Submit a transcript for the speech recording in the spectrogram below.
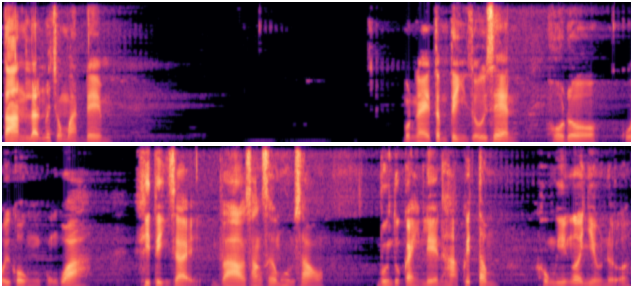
tàn lẫn ở trong màn đêm. Một ngày tâm tình rối ren, hồ đồ cuối cùng cũng qua. Khi tỉnh dậy vào sáng sớm hôm sau, Vương Tu Cảnh liền hạ quyết tâm, không nghĩ ngợi nhiều nữa.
